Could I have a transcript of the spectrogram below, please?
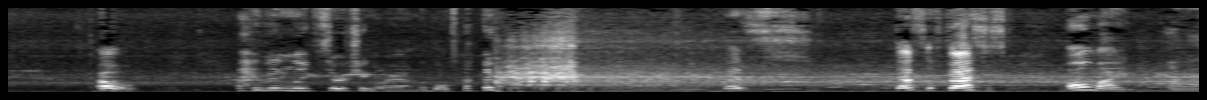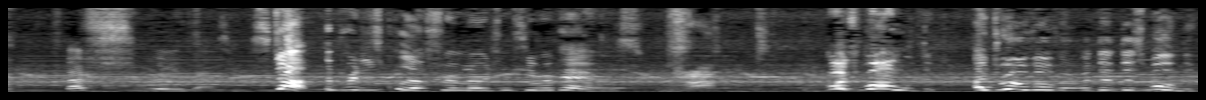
oh, I've been like searching around the whole time. that's that's the fastest. Oh my, the, that's really fast. Stop! The bridge is closed for emergency repairs. What's wrong with it? I drove over with it this morning.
